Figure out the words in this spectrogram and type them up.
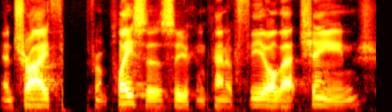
And try different places so you can kind of feel that change,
